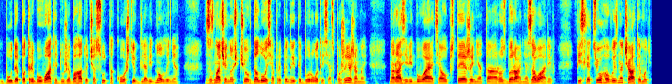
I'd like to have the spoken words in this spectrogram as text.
буде потребувати дуже багато часу та коштів для відновлення. Зазначено, що вдалося припинити боротися з пожежами. Наразі відбувається обстеження та розбирання завалів. Після цього визначатимуть,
